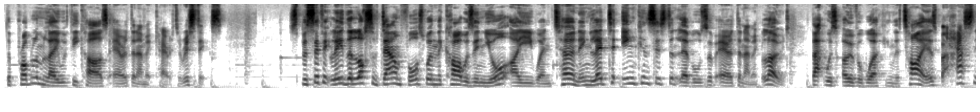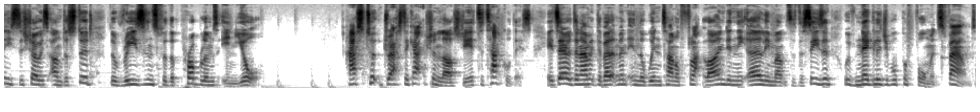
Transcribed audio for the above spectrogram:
the problem lay with the car's aerodynamic characteristics. Specifically, the loss of downforce when the car was in yaw, i.e. when turning, led to inconsistent levels of aerodynamic load. That was overworking the tyres, but Haas needs to show it's understood the reasons for the problems in yaw. Haas took drastic action last year to tackle this. Its aerodynamic development in the wind tunnel flatlined in the early months of the season with negligible performance found.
